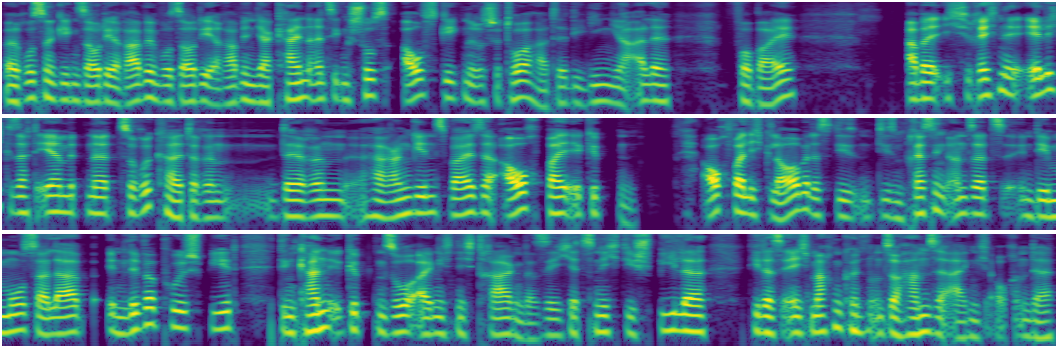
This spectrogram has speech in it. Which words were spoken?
bei Russland gegen Saudi-Arabien, wo Saudi-Arabien ja keinen einzigen Schuss aufs gegnerische Tor hatte. Die gingen ja alle vorbei. Aber ich rechne ehrlich gesagt eher mit einer zurückhalteren deren Herangehensweise auch bei Ägypten. Auch weil ich glaube, dass die, diesen Pressing-Ansatz, in dem Mo Salah in Liverpool spielt, den kann Ägypten so eigentlich nicht tragen. Da sehe ich jetzt nicht die Spieler, die das ähnlich machen könnten. Und so haben sie eigentlich auch in der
